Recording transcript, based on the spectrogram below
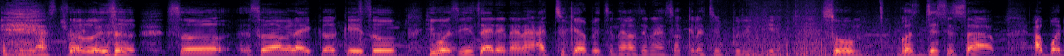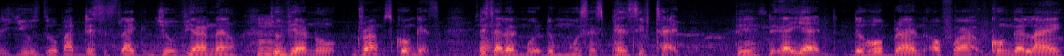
That's So, true. so, so, so I'm like, okay. So he was inside and then I, I took everything out and I said, okay, let him put it here. So, because this is, uh, I bought it used though, but this is like Joviano, Hmm. Joviano drums, congas. These are the, mo the most expensive type. These? The- uh, yeah, the whole brand of uh, conga line,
